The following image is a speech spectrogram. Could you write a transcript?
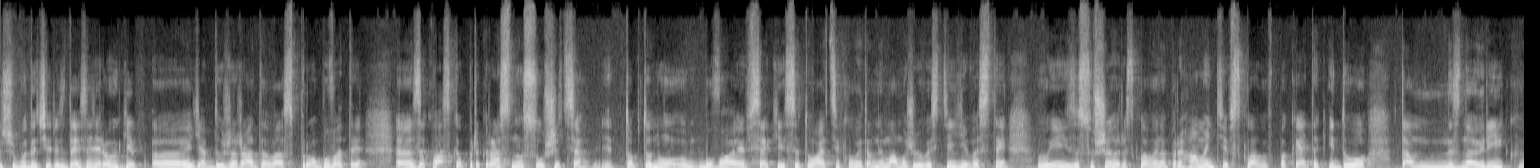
що буде через 10 років, е, я б дуже радила спробувати. Е, закваска прекрасно сушиться. Тобто, ну, буває всякі ситуації, коли там немає можливості її вести. Ви її засушили, розклали на пергаменті, склали в пакетик і до там, не знаю, рік, е,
